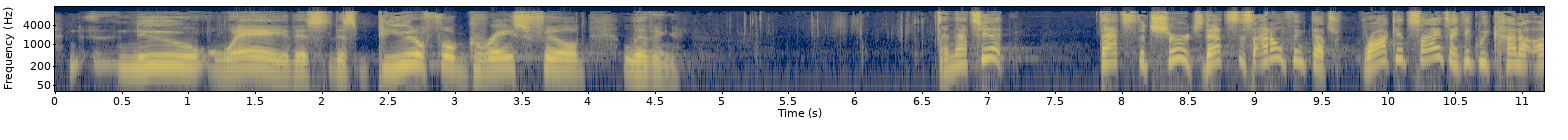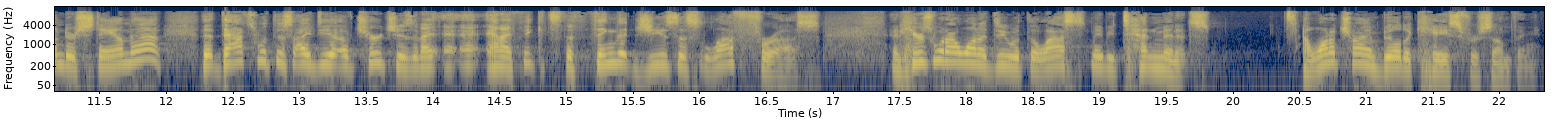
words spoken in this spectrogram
new way, this, this beautiful, grace filled living. And that's it. That's the church. That's this. I don't think that's rocket science. I think we kind of understand that, that that's what this idea of church is. And I, and I think it's the thing that Jesus left for us. And here's what I want to do with the last maybe 10 minutes. I want to try and build a case for something.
